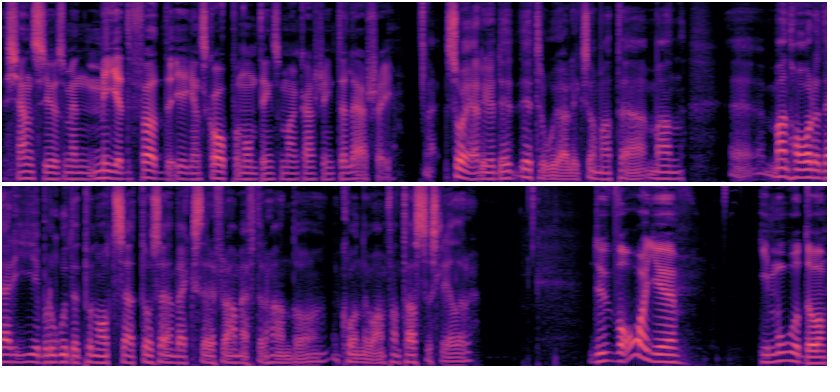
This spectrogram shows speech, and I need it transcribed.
Det känns ju som en medfödd egenskap och någonting som man kanske inte lär sig. Så är det ju, det, det tror jag liksom att äh, man, äh, man har det där i blodet på något sätt och sen växer det fram efterhand och Conny var en fantastisk ledare. Du var ju i Modo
